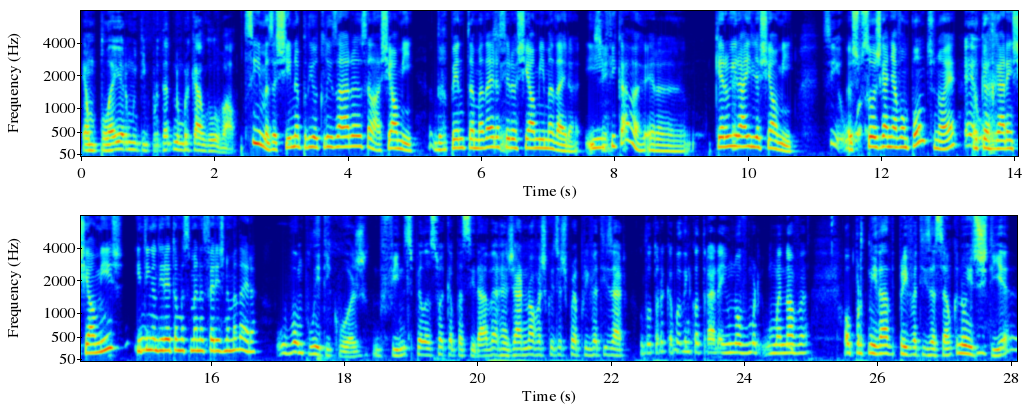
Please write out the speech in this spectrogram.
é um player muito importante no mercado global. Sim, mas a China podia utilizar, sei lá, a Xiaomi. De repente a Madeira ser a Xiaomi Madeira. E Sim. ficava. Era. Quero ir à ilha Xiaomi. Sim, o- As pessoas ganhavam pontos, não é? É, Por o- carregarem Xiaomis e tinham direito a uma semana de férias na Madeira. O bom político hoje define-se pela sua capacidade de arranjar novas coisas para privatizar. O doutor acabou de encontrar aí um novo, uma nova oportunidade de privatização que não existia,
